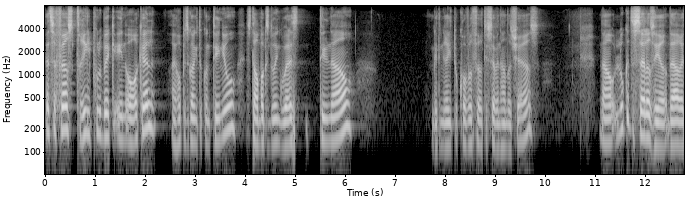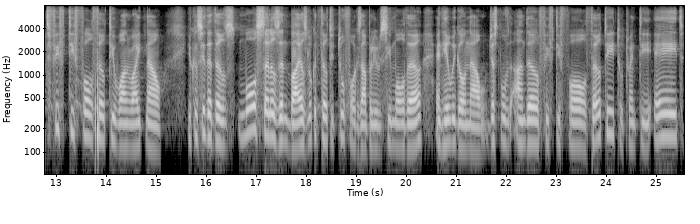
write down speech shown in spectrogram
That's the first real pullback in Oracle. I hope it's going to continue. Starbucks doing well till now. Getting ready to cover 3,700 shares. Now look at the sellers here. They are at 54.31 right now. You can see that there's more sellers than buyers. Look at 32, for example. You'll see more there. And here we go now. Just moved under 54.30 to 28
